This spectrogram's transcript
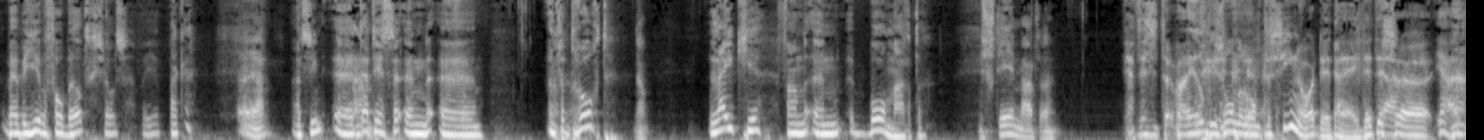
We hebben hier bijvoorbeeld, Jos, wil je pakken? Ja, ja. Laat zien. Eh, Dat is een, eh, een verdroogd Nou, lijkje van een boormarter. een steenmatten. ja, het is wel heel bijzonder om te zien hoor, dit. hé. Dit is, Ja. ja. ja, Ja,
